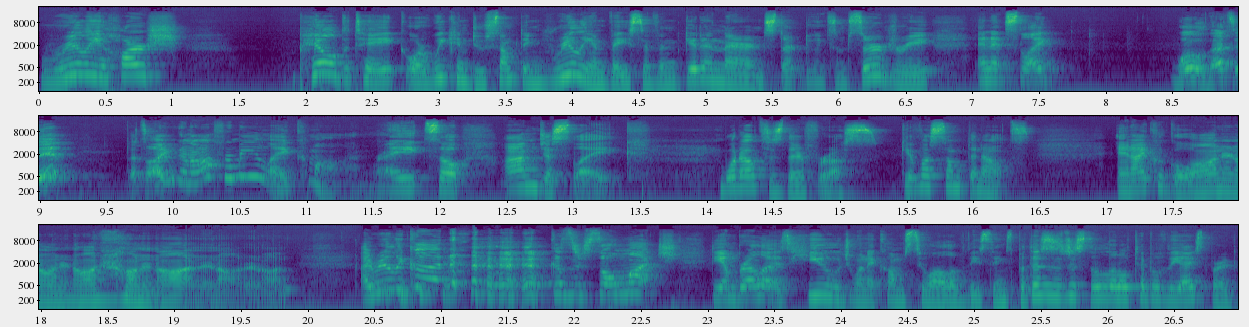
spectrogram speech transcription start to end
really harsh pill to take, or we can do something really invasive and get in there and start doing some surgery. And it's like, whoa, that's it? That's all you can offer me? Like, come on, right? So I'm just like, what else is there for us? Give us something else. And I could go on and on and on and on and on and on and on. I really could because there's so much. The umbrella is huge when it comes to all of these things, but this is just a little tip of the iceberg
